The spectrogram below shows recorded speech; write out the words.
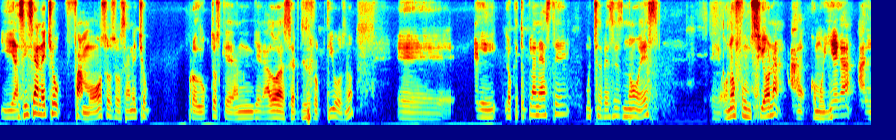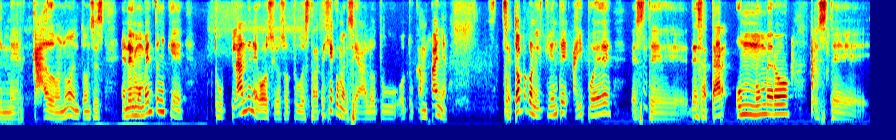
y así se han hecho famosos o se han hecho productos que han llegado a ser disruptivos, ¿no? Eh, lo que tú planeaste muchas veces no es eh, o no funciona como llega al mercado, ¿no? Entonces, en el momento en que tu plan de negocios o tu estrategia comercial o tu, o tu campaña se topa con el cliente, ahí puede este, desatar un número, este,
